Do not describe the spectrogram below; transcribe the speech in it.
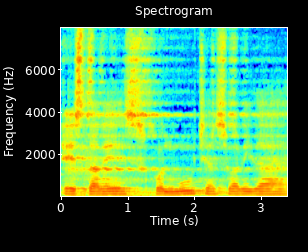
Esta vez con mucha suavidad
